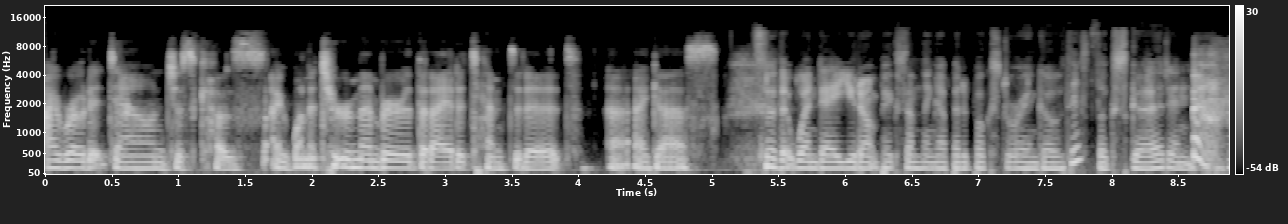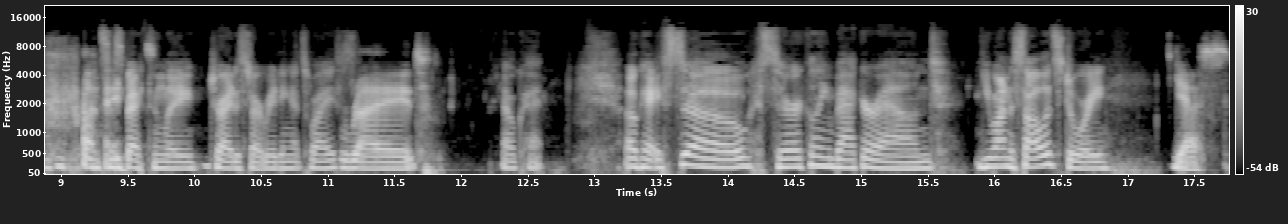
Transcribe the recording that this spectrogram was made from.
I wrote it down just because I wanted to remember that I had attempted it, uh, I guess. So that one day you don't pick something up at a bookstore and go, this looks good, and unsuspectingly try to start reading it twice. Right. Okay. Okay. So circling back around, you want a solid story. Yes.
